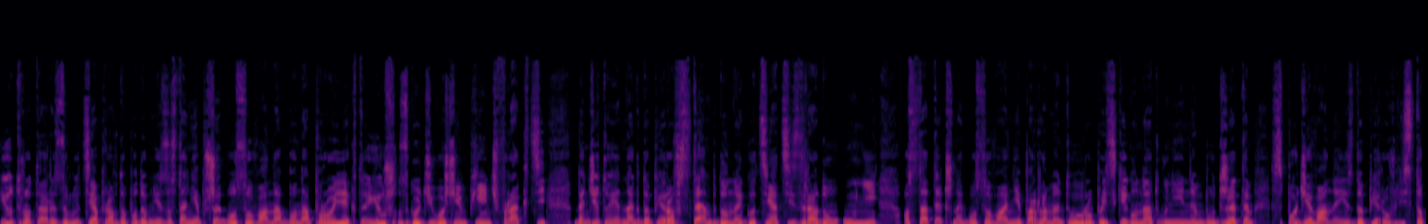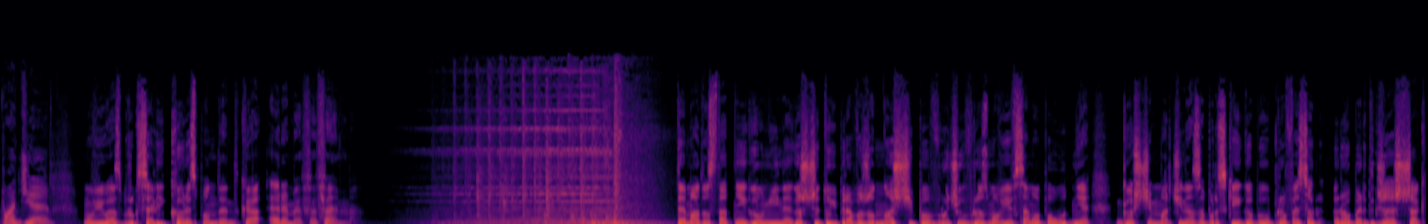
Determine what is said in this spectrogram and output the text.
Jutro ta rezolucja prawdopodobnie zostanie przegłosowana, bo na projekt już zgodziło się pięć frakcji. Będzie to jednak dopiero wstęp do negocjacji z Radą Unii. Ostateczne głosowanie Parlamentu Europejskiego nad unijnym budżetem spodziewane jest dopiero w listopadzie. Mówiła z Brukseli korespondentka RMFFM. Temat ostatniego unijnego szczytu i praworządności powrócił w rozmowie w samo południe. Gościem Marcina Zaborskiego był profesor Robert Grzeszczak,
